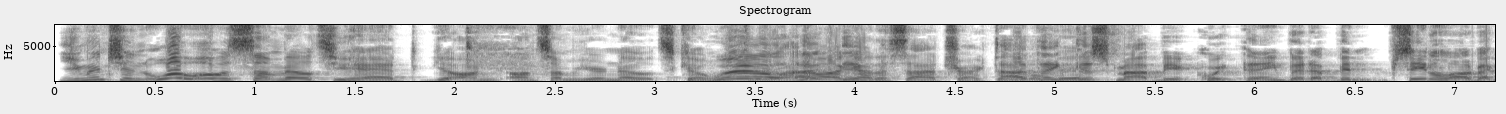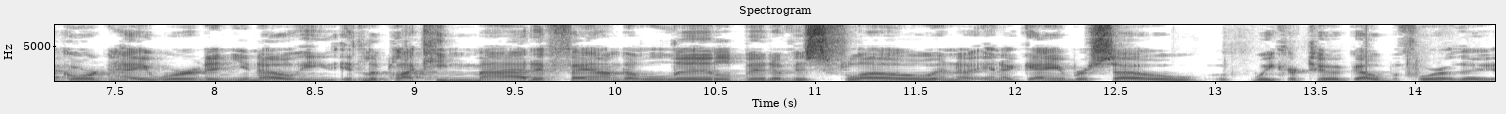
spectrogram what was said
you mentioned what, what was something else you had on, on some of your notes going Well, through? I know I I, got a sidetracked I think bit. this might be a quick thing, but I've been seeing a lot about Gordon Hayward, and you know, he it looked like he might have found a little bit of his flow in a, in a game or so, a week or two ago before the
